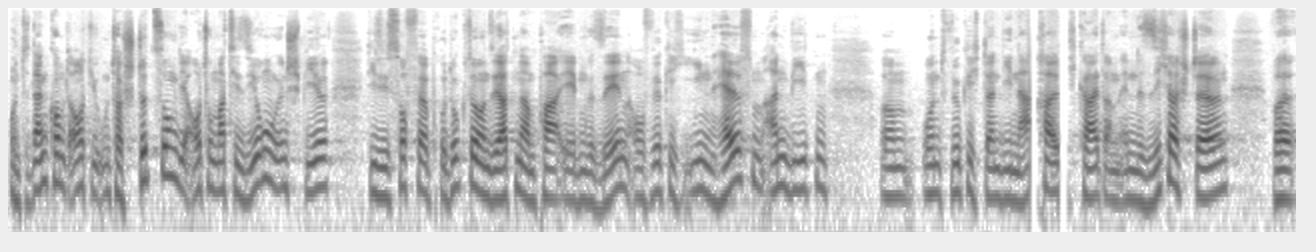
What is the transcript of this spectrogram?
Und dann kommt auch die Unterstützung, die Automatisierung ins Spiel, die die Softwareprodukte, und Sie hatten ein paar eben gesehen, auch wirklich Ihnen helfen, anbieten ähm, und wirklich dann die Nachhaltigkeit am Ende sicherstellen, weil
